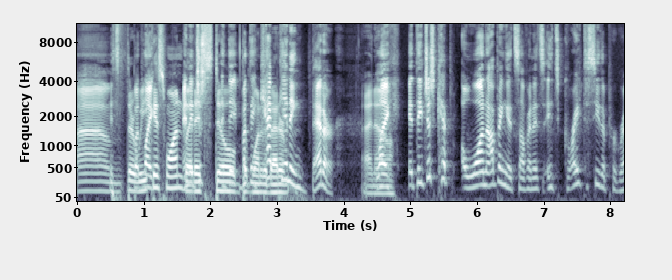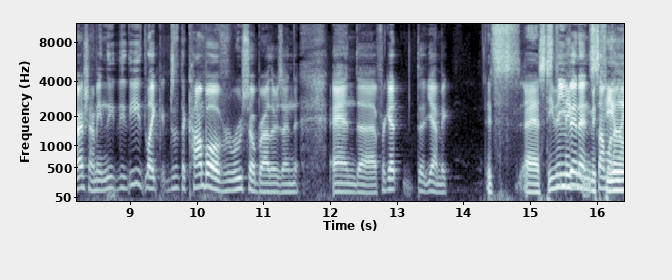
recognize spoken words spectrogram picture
Um, It's their but, like, weakest one, but it it's just- still they, the- but they one of the kept better. getting better. I know. Like it, they just kept one upping itself, and it's it's great to see the progression. I mean, the, the, the like just the combo of Russo brothers and and uh, forget the yeah Mc, It's uh, Stephen, Steven Mc- and someone McFeely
